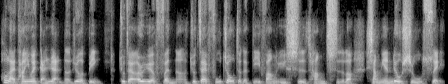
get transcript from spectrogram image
后来他因为感染了热病，就在二月份呢，就在福州这个地方与世长辞了，享年六十五岁。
